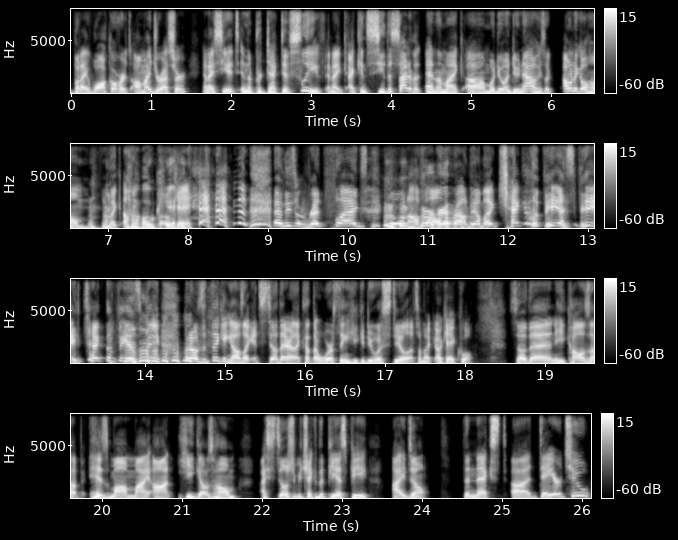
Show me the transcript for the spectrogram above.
but I walk over, it's on my dresser, and I see it's in the protective sleeve, and I, I can see the side of it. And I'm like, um, what do you want to do now? He's like, I want to go home. And I'm like, oh, Okay. okay. and these are red flags going off all around me. I'm like, check the PSP, check the PSP. but I was thinking, I was like, it's still there. Like, I thought the worst thing he could do was steal it. So I'm like, okay, cool. So then he calls up his mom, my aunt. He goes home. I still should be checking the PSP. I don't. The next uh, day or two,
